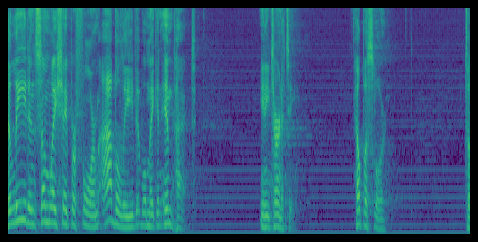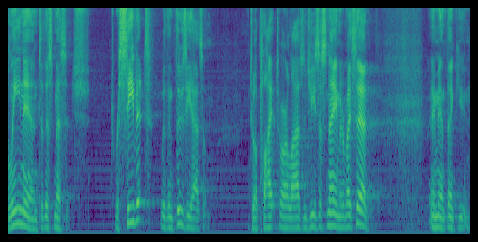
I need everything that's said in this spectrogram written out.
to lead in some way, shape, or form, I believe it will make an impact in eternity. Help us, Lord, to lean in to this message, to receive it with enthusiasm, to apply it to our lives in Jesus' name. And everybody said, Amen. Thank you.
